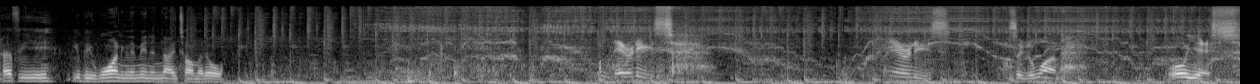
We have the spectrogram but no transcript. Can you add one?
Hopefully you'll be winding them in in no time at all. There it is. There it is. It's a good one. Oh yes.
